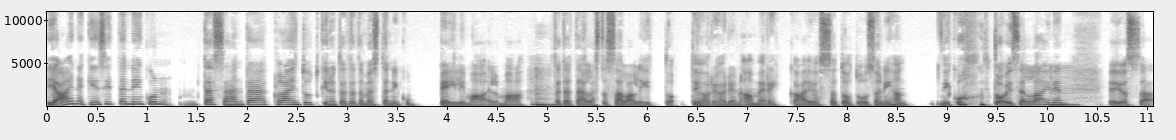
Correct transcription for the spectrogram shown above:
Ja ainakin sitten niin kuin, tässähän tämä Klein tutkinut tätä tämmöistä niin kuin peilimaailmaa, Mm. tätä tällaista salaliittoteorioiden Amerikkaa, jossa totuus on ihan niin kuin toisenlainen Mm. ja jossa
